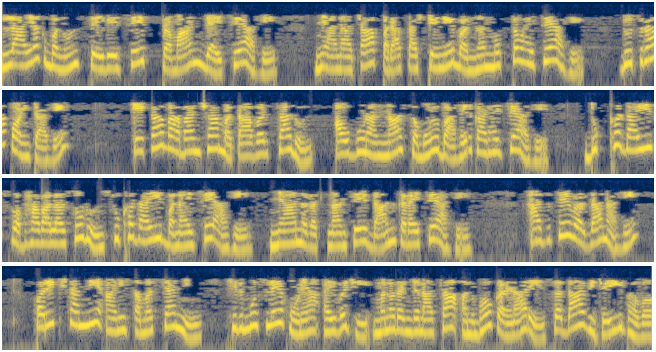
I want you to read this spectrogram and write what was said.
लायक बनून सेवेचे प्रमाण द्यायचे आहे. ज्ञानाच्या पराकाष्ठेने बंधनमुक्त व्हायचे आहे. दुसरा पॉइंट आहे एका बाबांच्या मतावर चालून अवगुणांना समूळ बाहेर काढायचे आहे. दुःखदायी स्वभावाला सोडून सुखदायी बनायचे आहे. ज्ञान रत्नांचे दान करायचे आहे. आजचे वरदान आहे. परीक्षांनी आणि समस्यांनी हिरमुसले होण्याऐवजी मनोरंजनाचा अनुभव करणारे सदा विजयी भव.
